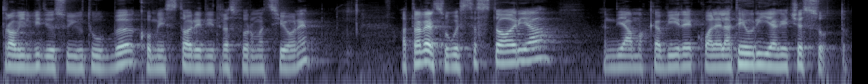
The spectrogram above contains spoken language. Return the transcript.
trovi il video su YouTube come storie di trasformazione. Attraverso questa storia andiamo a capire qual è la teoria che c'è sotto.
